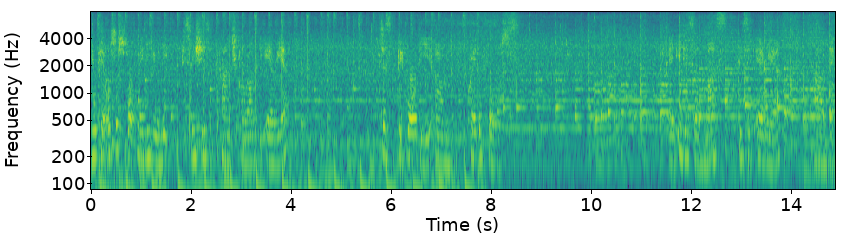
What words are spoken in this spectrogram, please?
You can also spot many unique species of plants around the area just before the um, Crater Falls. And it is a must visit area uh, that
